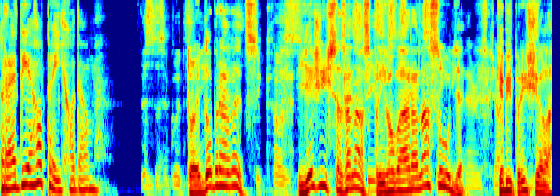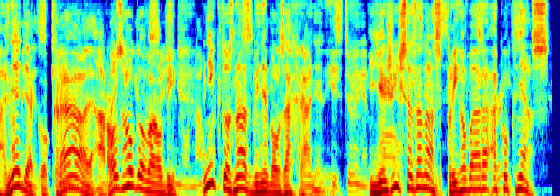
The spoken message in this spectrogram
Pred jeho príchodom. To je dobrá vec. Ježíš sa za nás prihovára na súde. Keby prišiel hneď ako kráľ a rozhodoval by, nikto z nás by nebol zachránený. Ježíš sa za nás prihovára ako kňaz.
